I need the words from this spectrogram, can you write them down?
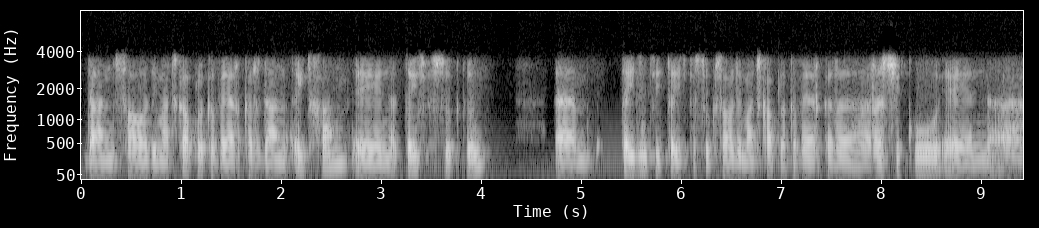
dan sal die maatskaplike werker dan uitgaan en 'n tuisbesoek doen. Ehm um, tydens die tydsbesoek sal die maatskaplike werker 'n uh, risiko en uh,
